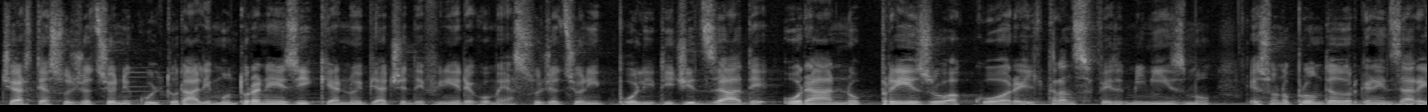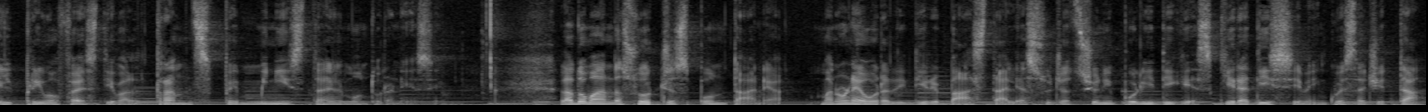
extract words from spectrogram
Certe associazioni culturali monturanesi, che a noi piace definire come associazioni politicizzate, ora hanno preso a cuore il transfemminismo e sono pronte ad organizzare il primo festival transfemminista nel monturanese. La domanda sorge spontanea, ma non è ora di dire basta alle associazioni politiche schieratissime in questa città?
